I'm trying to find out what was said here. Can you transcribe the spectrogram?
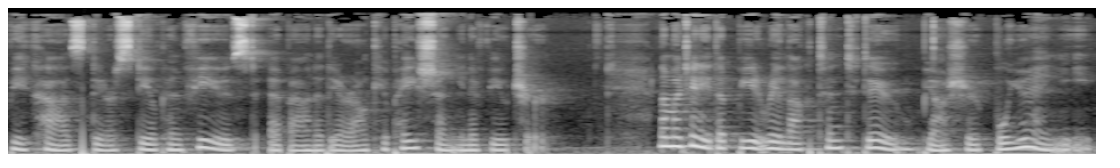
because they are still confused about their occupation in the future. 那么这里的 be reluctant to 表示不愿意，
